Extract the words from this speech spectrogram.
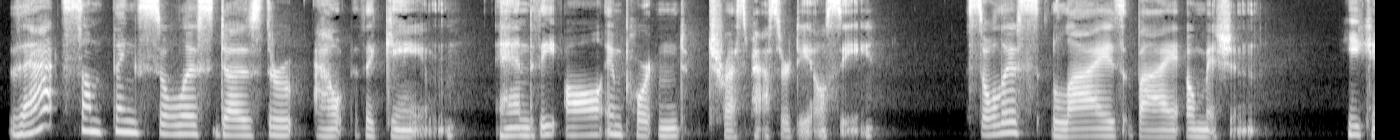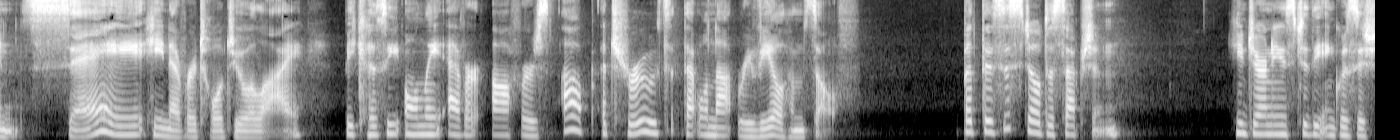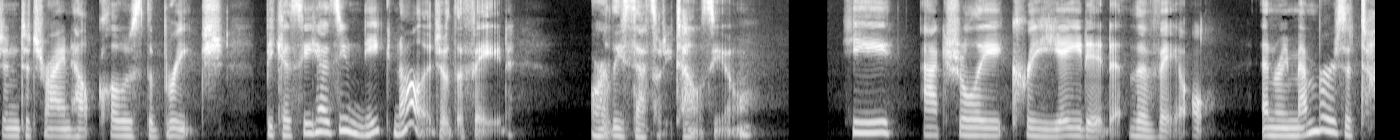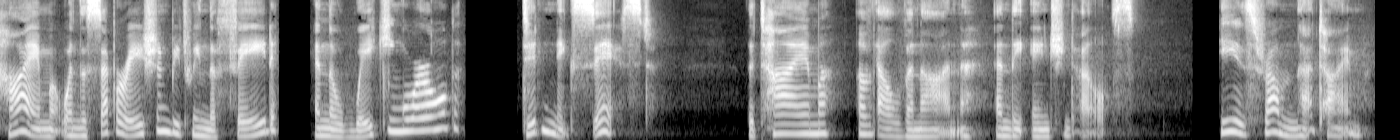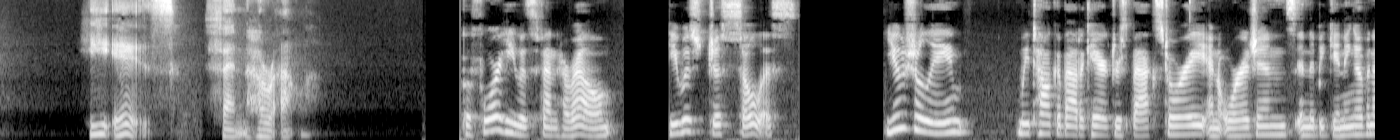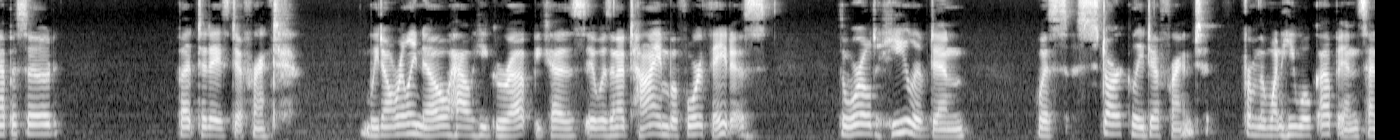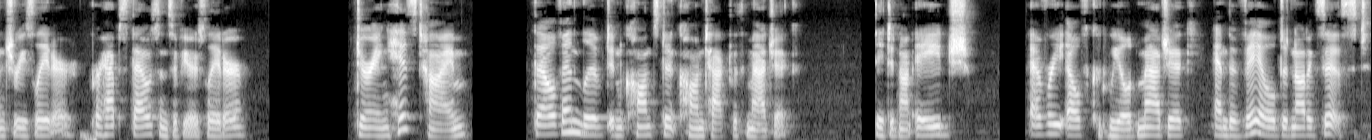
That's something Solas does throughout the game and the all important Trespasser DLC. Solas lies by omission. He can say he never told you a lie, because he only ever offers up a truth that will not reveal himself. But this is still deception. He journeys to the Inquisition to try and help close the breach because he has unique knowledge of the Fade. Or at least that's what he tells you. He actually created the veil and remembers a time when the separation between the Fade and the waking world didn't exist. The time of Elvhenan and the ancient elves. He is from that time. He is Fen Harel. Before he was Fen Harel, he was just Solas. Usually, we talk about a character's backstory and origins in the beginning of an episode, but today's different. We don't really know how he grew up because it was in a time before Thedas. The world he lived in was starkly different from the one he woke up in centuries later, perhaps thousands of years later. During his time, the Elven lived in constant contact with magic. They did not age, every elf could wield magic, and the veil did not exist.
